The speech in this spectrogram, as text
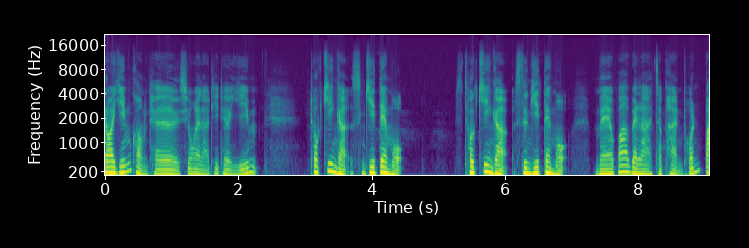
รอยยิ้มของเธอช่วงเวลาที่เธอยิ้ม時が過ぎてもโทคิกะซึงิเตโมะแม้ว่าเวลาจะผ่านพ้นไป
